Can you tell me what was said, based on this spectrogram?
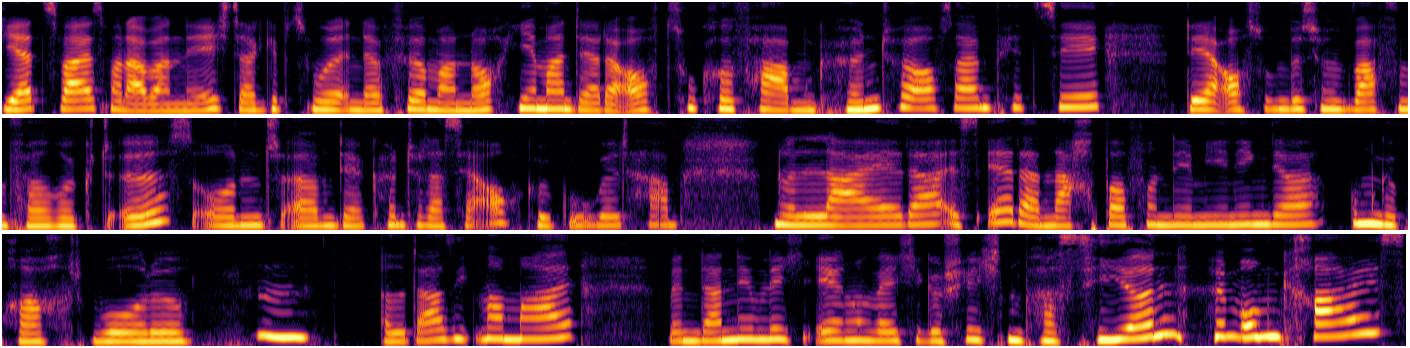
Jetzt weiß man aber nicht. Da gibt's wohl in der Firma noch jemand, der da auch Zugriff haben könnte auf seinem PC, der auch so ein bisschen waffenverrückt ist und ähm, der könnte das ja auch gegoogelt haben. Nur leider ist er der Nachbar von demjenigen, der umgebracht wurde. Hm. Also da sieht man mal, wenn dann nämlich irgendwelche Geschichten passieren im Umkreis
